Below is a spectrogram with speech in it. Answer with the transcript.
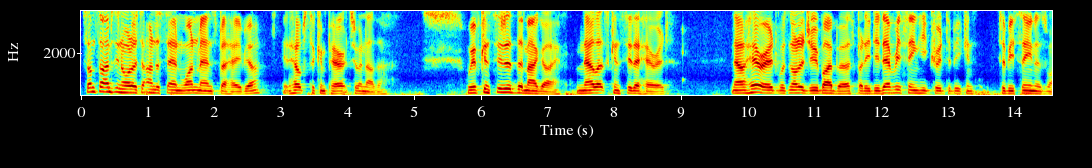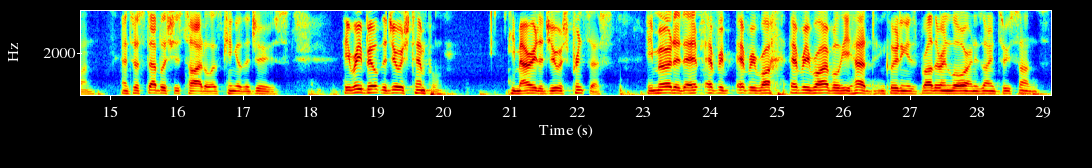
Sometimes, in order to understand one man's behavior, it helps to compare it to another. We have considered the Magi. Now let's consider Herod. Now, Herod was not a Jew by birth, but he did everything he could to be, con- to be seen as one and to establish his title as King of the Jews. He rebuilt the Jewish temple. He married a Jewish princess he murdered every, every, every rival he had, including his brother in law and his own two sons.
